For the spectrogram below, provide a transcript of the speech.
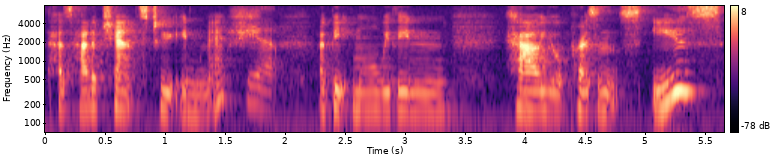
has had a chance to enmesh Yeah. a bit more within how your presence is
